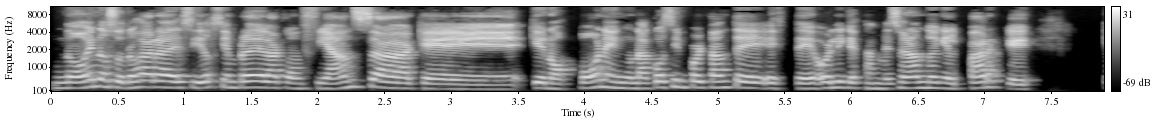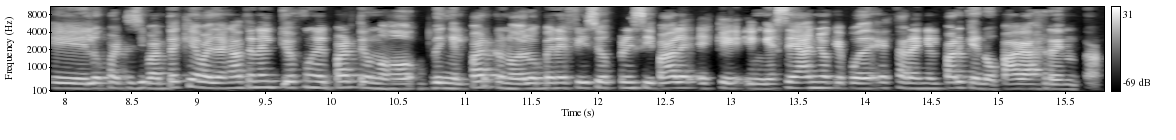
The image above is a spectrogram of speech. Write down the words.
No, y nosotros agradecidos siempre de la confianza que, que nos ponen. Una cosa importante, este, Orly, que estás mencionando en el parque, eh, los participantes que vayan a tener kiosco en el parque, uno, en el parque, uno de los beneficios principales es que en ese año que puedes estar en el parque no pagas renta.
